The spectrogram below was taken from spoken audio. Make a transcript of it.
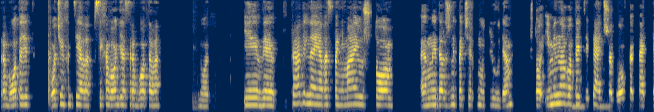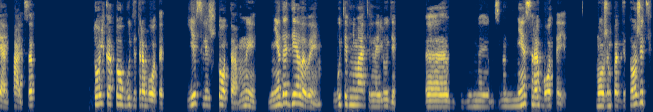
Работает. Очень хотела. Психология сработала. Вот. И правильно я вас понимаю, что э, мы должны подчеркнуть людям, что именно вот эти пять шагов, как пять пальцев, только то будет работать. Если что-то мы не доделываем, будьте внимательны, люди, э, не сработает. Можем подытожить,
